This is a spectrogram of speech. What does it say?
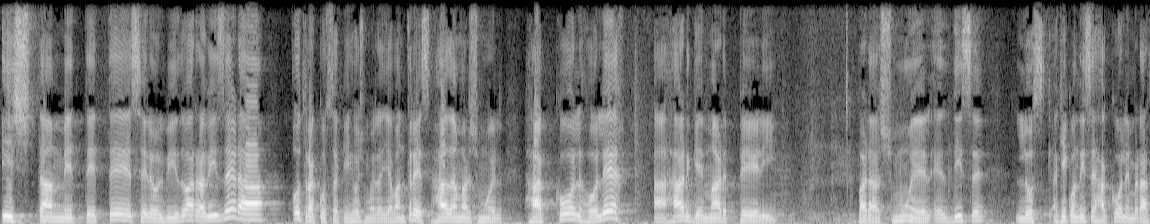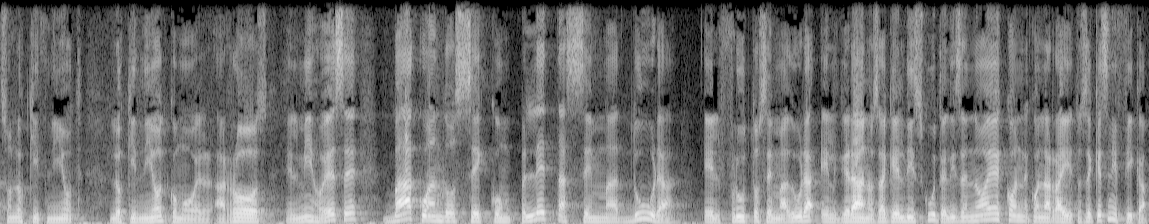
Ishtametete se le olvidó a Rabizera otra cosa que dijo Shmuel, allá van tres. Hadamar Shmuel, Hakol Holech, Ahar Gemar Peri. Para Shmuel, él dice, los, aquí cuando dice Hakol, en verdad son los kitniot. Los kitniot como el arroz, el mijo ese, va cuando se completa, se madura el fruto, se madura el grano. O sea que él discute, él dice, no es con, con la raíz. Entonces, ¿qué significa?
